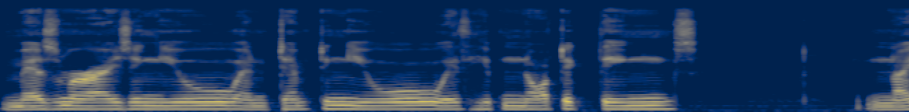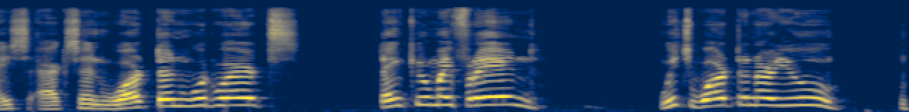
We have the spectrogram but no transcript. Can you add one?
mesmerizing you and tempting you with hypnotic things. Nice accent. Wharton Woodworks. Thank you, my friend. Which Wharton are you?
